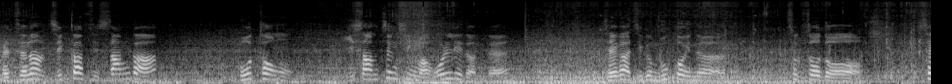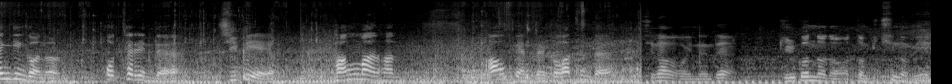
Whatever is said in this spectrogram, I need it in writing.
베트남 집값이 싼가? 보통 2, 3층씩 막 올리던데. 제가 지금 묵고 있는 숙소도 생긴 거는 호텔인데 집이에요. 방만 한 아홉 개는 될 것 같은데. 지나가고 있는데 길 건너던 어떤 미친놈이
